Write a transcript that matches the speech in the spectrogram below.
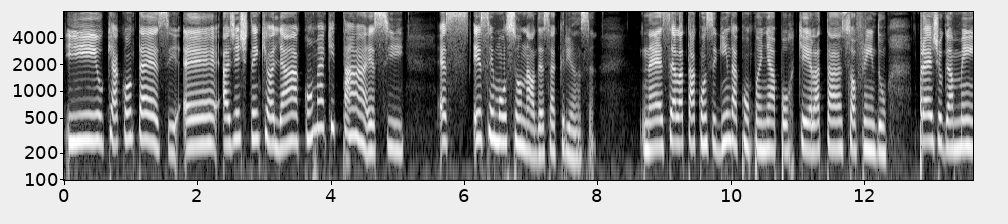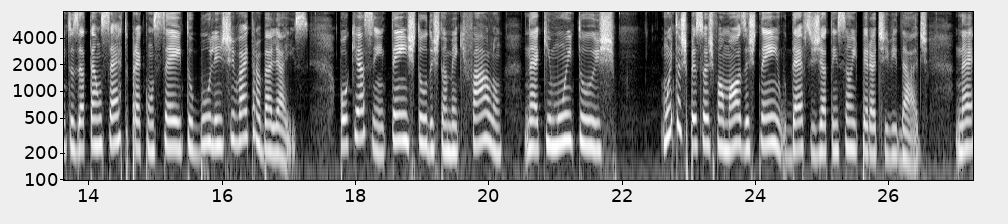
E o que acontece é a gente tem que olhar como é que está esse, esse, esse emocional dessa criança. Né? Se ela está conseguindo acompanhar porque ela está sofrendo pré-julgamentos, até um certo preconceito, bullying, a gente vai trabalhar isso. Porque assim, tem estudos também que falam né, que muitos Muitas pessoas famosas têm o déficit de atenção e hiperatividade, né?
